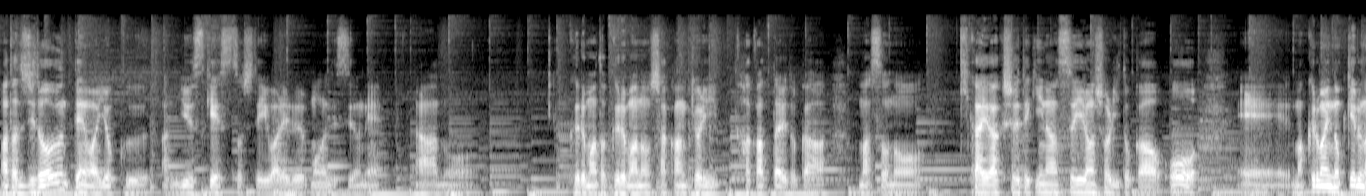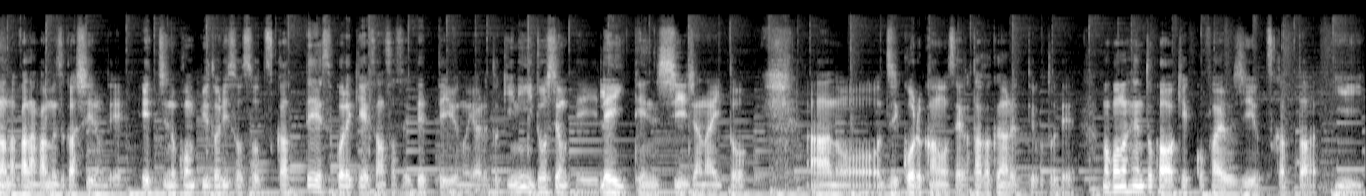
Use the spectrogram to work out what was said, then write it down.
また自動運転はよくあのユースケースとして言われるものですよね。あの、車と車の車間距離測ったりとか、まあ、その機械学習的な推論処理とかを、えー、まあ、車に乗っけるのはなかなか難しいので、エッジのコンピュートリソースを使ってそこで計算させてっていうのをやるときに、どうしてもレイテンシーじゃないと、あの、事故る可能性が高くなるっていうことで、まあ、この辺とかは結構 5G を使ったいい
